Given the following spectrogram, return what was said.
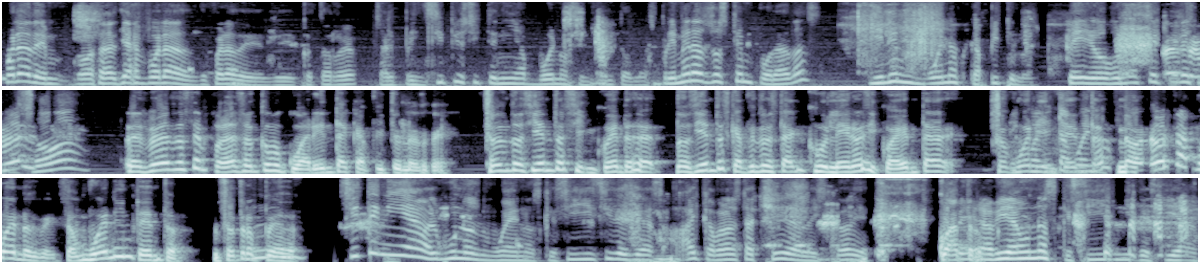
fuera de, o sea, ya fuera, fuera de, de cotorreo. O sea, al principio sí tenía buenos intentos. Las primeras dos temporadas tienen buenos capítulos, pero no sé qué les pasó. Las primeras dos temporadas son como 40 capítulos, güey. Son 250, o sea, 200 capítulos están culeros y 40 son buen 40 intento. buenos. No, no están buenos, güey. Son buen intento. Es otro Mm, pedo. Sí tenía algunos buenos que sí, sí decías, ay cabrón, está chida la historia. Cuatro. Pero había unos que sí decías,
